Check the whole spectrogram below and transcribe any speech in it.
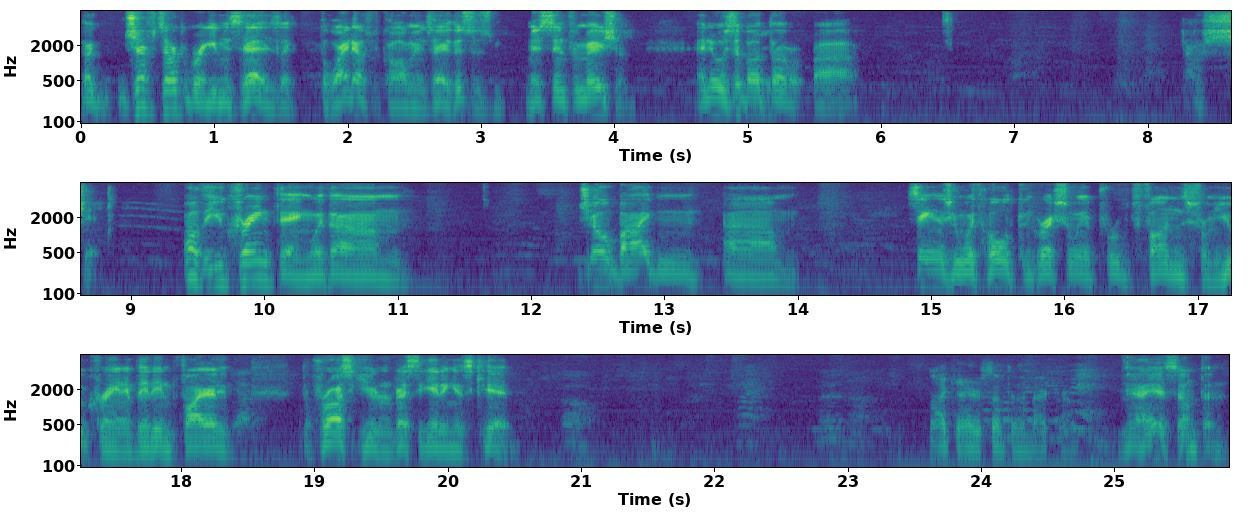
like Jeff Zuckerberg even says like the White House would call me and say this is misinformation. And it was about the uh oh shit. Oh, the Ukraine thing with um Joe Biden um saying he's gonna withhold congressionally approved funds from Ukraine if they didn't fire the prosecutor investigating his kid. I can hear something in the background. Yeah, I hear something.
